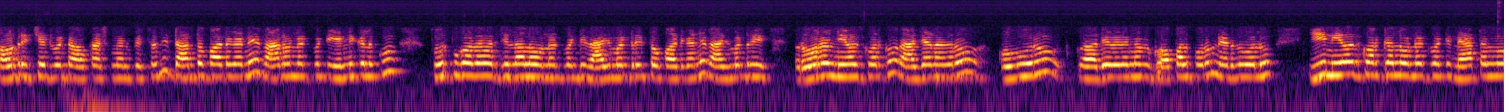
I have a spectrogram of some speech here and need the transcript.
కౌంటర్ ఇచ్చేటువంటి అవకాశం కనిపిస్తుంది. దాంతో పాటుగానే రానున్నటువంటి ఎన్నికలకు తూర్పుగోదావరి జిల్లాలో ఉన్నటువంటి రాజమండ్రితో పాటుగానే రాజమండ్రి రూరల్ నియోజకవర్గం రాజానగరం కొవ్వూరు అదేవిధంగా గోపాలపురం నిడదవోలు ఈ నియోజకవర్గాల్లో ఉన్నటువంటి నేతలను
